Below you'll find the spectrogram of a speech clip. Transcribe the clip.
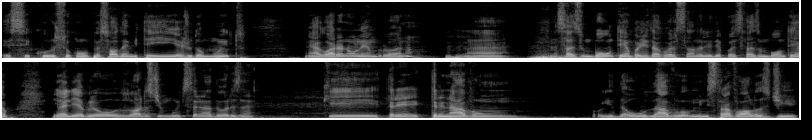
esse curso com o pessoal da MTI e ajudou muito. né? Agora eu não lembro o ano, né? Mas faz um bom tempo, a gente tá conversando ali depois, faz um bom tempo. E ali abriu os olhos de muitos treinadores, né? Que tre- treinavam ou davam, ministravam aulas de,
